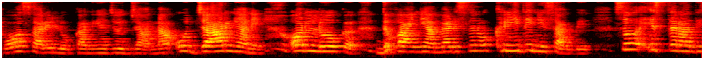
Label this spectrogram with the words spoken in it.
ਬਹੁਤ ਸਾਰੇ ਲੋਕਾਂ ਦੀਆਂ ਜੋ ਜਾਨਾਂ, ਉਹ ਜਾ ਰਹੀਆਂ ਨੇ। ਔਰ ਲੋਕ ਦਵਾਈਆਂ ਮੈਡੀਸਨ ਉਹ ਖਰੀਦ ਹੀ ਨਹੀਂ ਸਕਦੇ। ਸੋ ਇਸ ਤਰ੍ਹਾਂ ਦੀ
